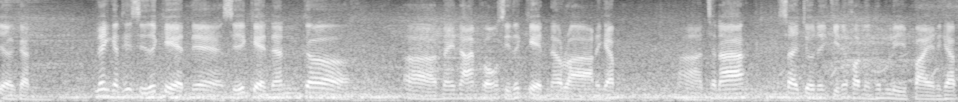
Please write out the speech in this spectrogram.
เจอกัน เล่นกันที่ศรีสะเกดเนี่ย ศรีสะเกดนั้นก็ในนามของศรีสะเกดนารานะครับ ชนะไซโจเดนกินครนนทบุรีไปนะครับ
